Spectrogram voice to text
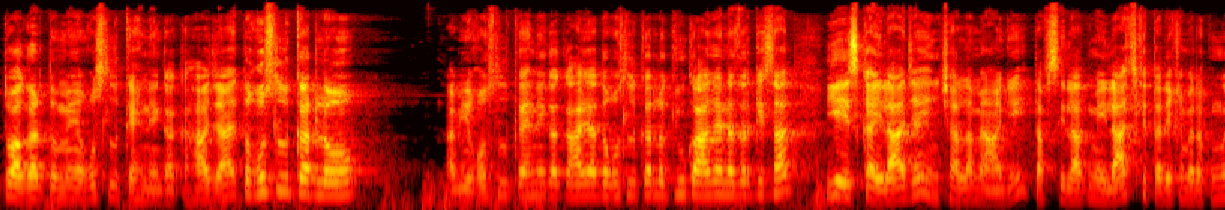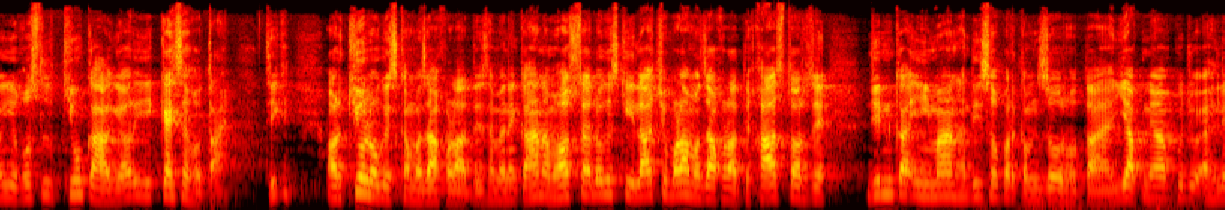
تو اگر تمہیں غسل کہنے کا کہا جائے تو غسل کر لو۔ اب یہ غسل کہنے کا کہا جائے تو غسل کر لو، کیوں کہا گیا نظر کے ساتھ؟ یہ اس کا علاج ہے، انشاءاللہ میں آگے تفصیلات میں علاج کے طریقے میں رکھوں گا، یہ غسل کیوں کہا گیا اور یہ کیسے ہوتا ہے۔ ٹھیک ہے؟ اور کیوں لوگ اس کا مذاق اڑاتے ہیں؟ جیسے میں نے کہا نا، بہت سارے لوگ اس کی علاج سے بڑا مذاق اڑاتے ہیں، خاص طور سے جن کا ایمان حدیثوں پر کمزور ہوتا ہے یا اپنے آپ کو جو اہل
